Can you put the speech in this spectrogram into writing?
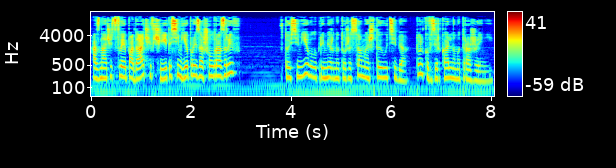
А значит, с твоей подачи в чьей-то семье произошел разрыв? В той семье было примерно то же самое, что и у тебя, только в зеркальном отражении.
